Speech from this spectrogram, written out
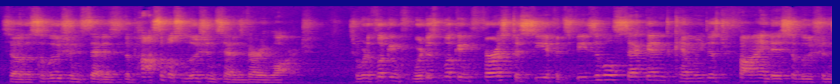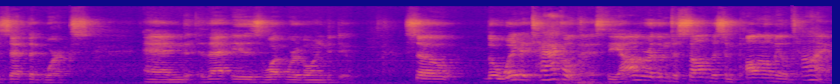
So the solution set is, the possible solution set is very large. So we're just looking, we're just looking first to see if it's feasible. Second, can we just find a solution set that works? And that is what we're going to do. So the way to tackle this, the algorithm to solve this in polynomial time,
